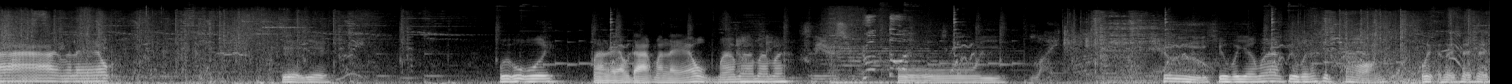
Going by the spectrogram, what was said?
อ่ามาแล้ว เย่เย่ อุ้ยอุ้ยมาแล้วดาร์กมาแล้วมามามามาโอ้ยพี่คิวไปเยอะมากคิวไปตั้งสิบสองอุ้ยเฮ้ยเฮ้ยเฮ้ย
